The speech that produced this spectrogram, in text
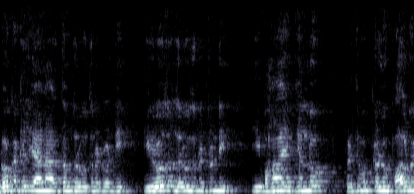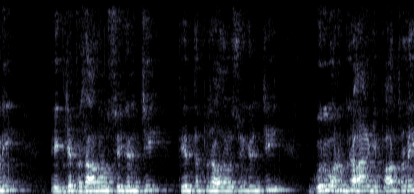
లోక కళ్యాణార్థం జరుగుతున్నటువంటి ఈ రోజు జరుగుతున్నటువంటి ఈ మహాయజ్ఞంలో ప్రతి ఒక్కళ్ళు పాల్గొని యజ్ఞ ప్రసాదం స్వీకరించి తీర్థ ప్రసాదం స్వీకరించి గురు అనుగ్రహానికి పాత్రులై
